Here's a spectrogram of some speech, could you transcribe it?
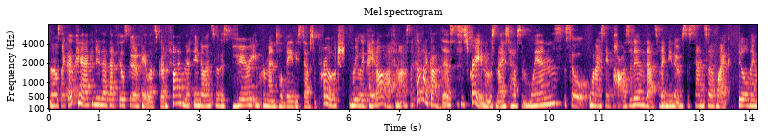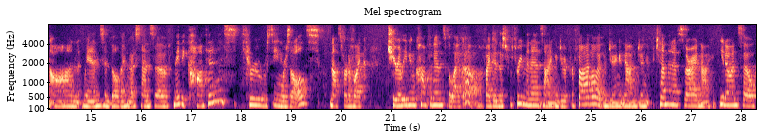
And I was like, okay, I can do that. That feels good. Okay, let's go to five minutes, you know. And so this very incremental baby steps approach really paid off. And I was like, oh, I got this. This is great. And it was nice to have some wins. So when I say positive, that's what I mean. It was a sense of like building on wins and building a sense of maybe confidence through seeing results, not sort of like, cheerleading confidence, but like, oh, if I did this for three minutes, now I can do it for five. Oh, I've been doing it now. I'm doing it for 10 minutes. All right, now you know, and so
